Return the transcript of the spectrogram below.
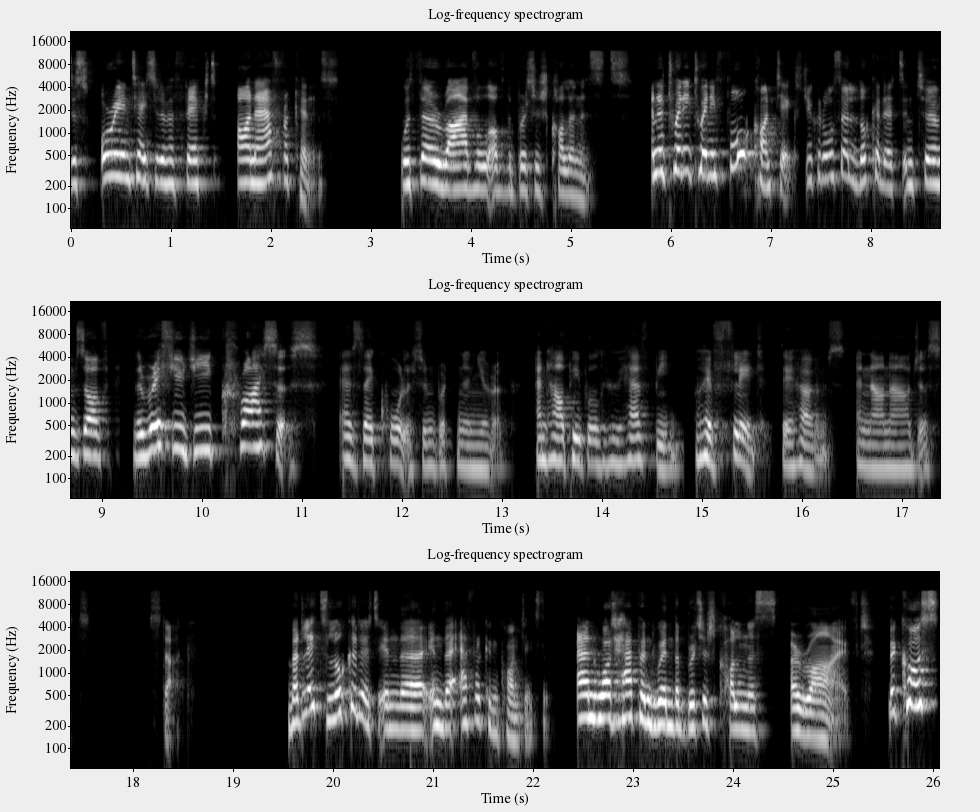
disorientated effect on Africans with the arrival of the British colonists. In a 2024 context, you could also look at it in terms of the refugee crisis as they call it in Britain and Europe, and how people who have been, who have fled their homes and are now just stuck. But let's look at it in the in the African context and what happened when the British colonists arrived. Because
